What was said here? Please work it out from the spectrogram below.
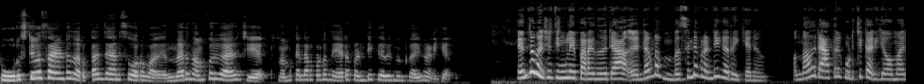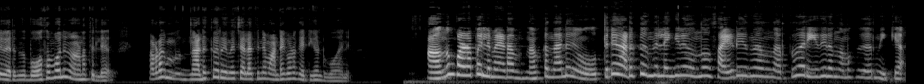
ടൂറിസ്റ്റ് ബസ് ആയിട്ട് നിർത്താൻ ചാൻസ് കുറവാണ് എന്നാലും നമുക്കൊരു കാര്യം ചെയ്യാം. നമുക്ക് എല്ലാവർക്കും കൂടെ നേരെ ഫ്രണ്ടിൽ കയറി നിന്ന് കൈ കാണിക്കാം. എന്ത് മനുഷ്യ നിങ്ങൾ ഈ പറയുന്നത് ഞങ്ങളുടെ ബസ്സിന്റെ ഫ്രണ്ടിൽ കയറിക്കാനോ ഒന്നാമത് രാത്രി കുടിച്ചിട്ടായിരിക്കും അവന്മാർ വരുന്നത്. ബോധം പോലും കാണത്തില്ല. അവിടെ നടുക്കേറിയുന്ന ചിലത്തിന്റെ മണ്ടേ കൂടെ കെട്ടിക്കൊണ്ട് പോകാൻ അതൊന്നും കുഴപ്പമില്ല മേഡം. നമുക്ക് എന്നാലും ഒത്തിരി നടക്ക് നിന്നില്ലെങ്കിലും ഒന്ന് സൈഡിൽ നിന്ന് നിർത്തുന്ന രീതിയിൽ നമുക്ക് കയറി നിൽക്കാം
